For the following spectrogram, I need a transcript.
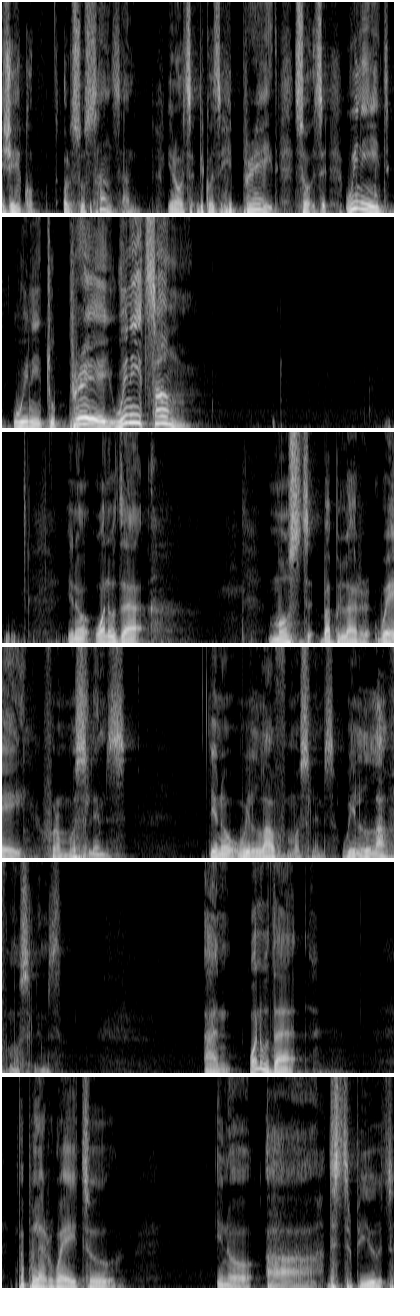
Jacob also sons and you know, because he prayed. So we need we need to pray. We need some. You know, one of the most popular way for Muslims. You know, we love Muslims. We love Muslims. And one of the popular way to, you know, uh, distribute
